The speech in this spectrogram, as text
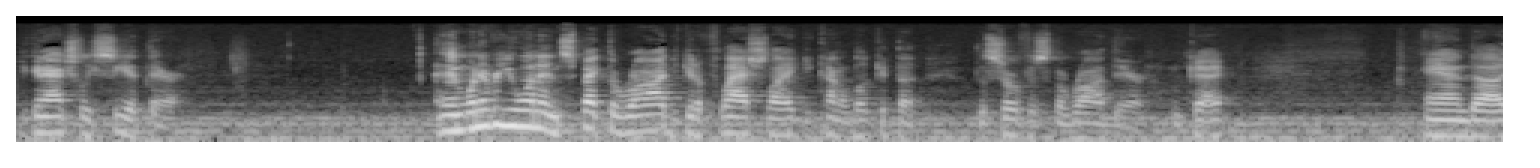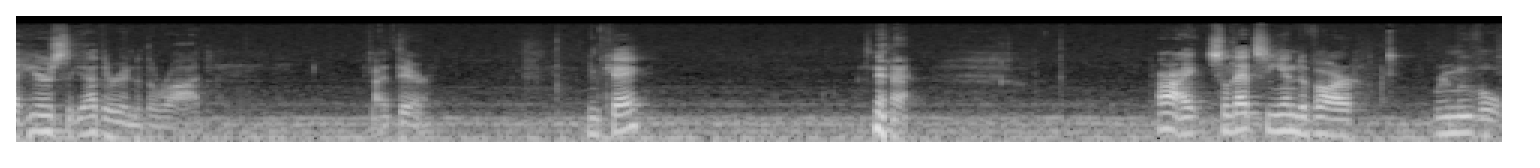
You can actually see it there. And whenever you want to inspect the rod, you get a flashlight, you kind of look at the, the surface of the rod there, okay? And uh, here's the other end of the rod, right there. Okay? All right, so that's the end of our removal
